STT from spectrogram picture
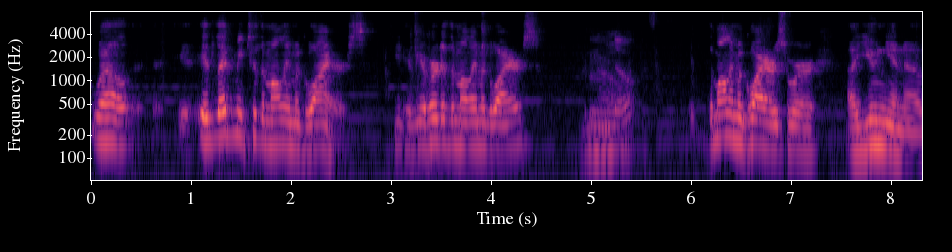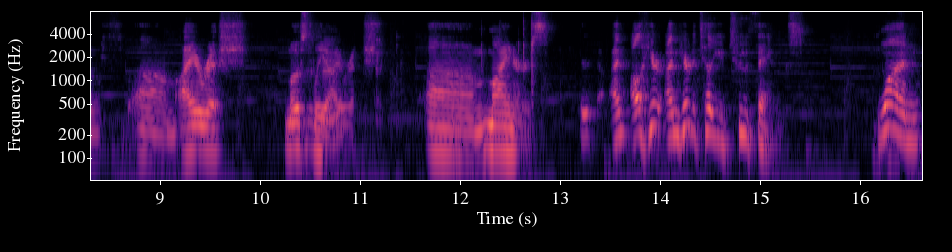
Well, it it led me to the Molly Maguires. Have you heard of the Molly Maguires? No. The Molly Maguires were a union of um, Irish, mostly Mhm. Irish, um, miners. I'm, I'll here, I'm here to tell you two things. One,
